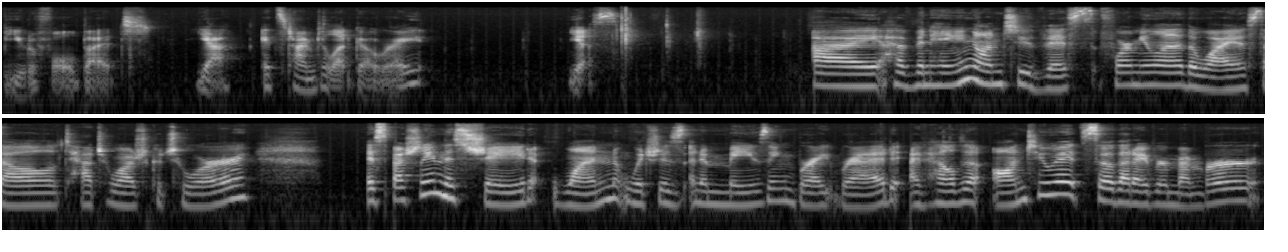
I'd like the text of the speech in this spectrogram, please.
beautiful, but yeah, it's time to let go, right? Yes. I have been hanging on to this formula, the YSL Tatouage Couture, especially in this shade 1, which is an amazing bright red. I've held it onto it so that I remember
